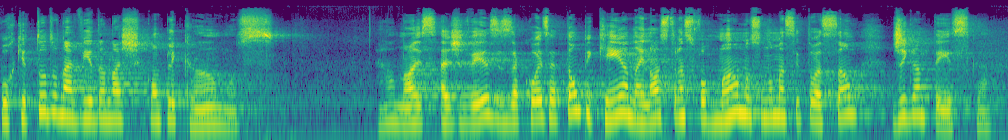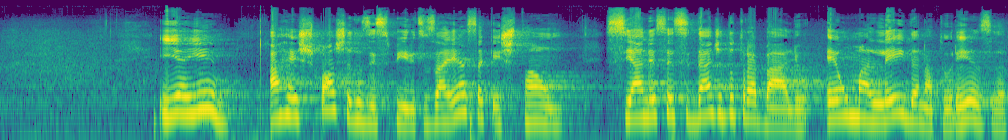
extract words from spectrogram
Porque tudo na vida nós complicamos. Ah, nós, às vezes, a coisa é tão pequena e nós transformamos numa situação gigantesca. E aí, a resposta dos espíritos a essa questão, se a necessidade do trabalho é uma lei da natureza,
